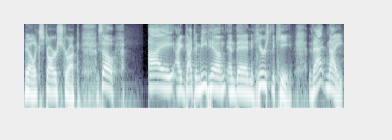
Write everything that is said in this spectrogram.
you know, like starstruck. So I I got to meet him, and then here's the key: that night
